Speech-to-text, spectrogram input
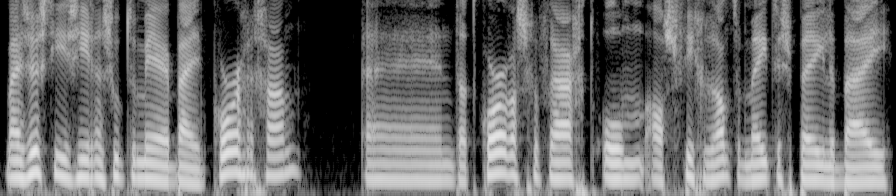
mijn zus die is hier in Zoetermeer bij een koor gegaan. En dat koor was gevraagd om als figurante mee te spelen bij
